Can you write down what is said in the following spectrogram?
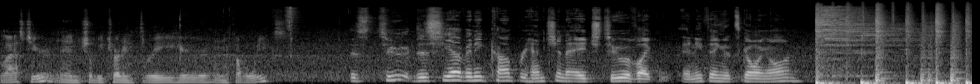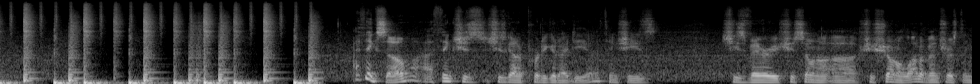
last year, and she'll be turning three here in a couple weeks. Is two? Does she have any comprehension at age two of like anything that's going on? I think so. I think she's she's got a pretty good idea. I think she's she's very she's shown a, uh, she's shown a lot of interest in,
